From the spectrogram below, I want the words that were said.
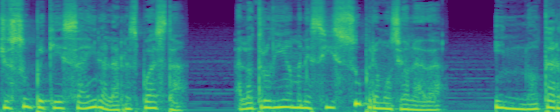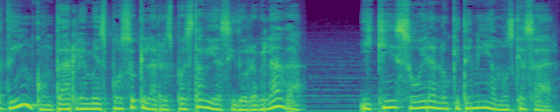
yo supe que esa era la respuesta. Al otro día amanecí súper emocionada y no tardé en contarle a mi esposo que la respuesta había sido revelada y que eso era lo que teníamos que hacer.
